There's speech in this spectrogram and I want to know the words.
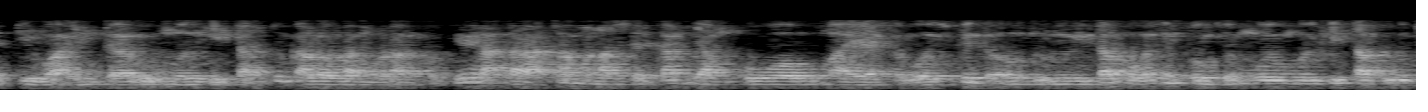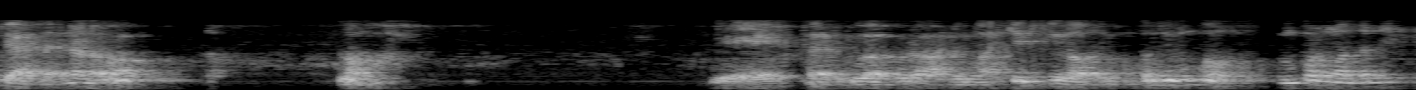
Jadi wa inda umul kita itu kalau orang-orang fikih rata-rata menafsirkan yang kuwa maya sewa itu untuk umul kita pokoknya fungsi umul kita itu dia ada apa? Loh. Ya, berdua beradu masjid filosofi itu jumbo, jumbo nonton ini.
